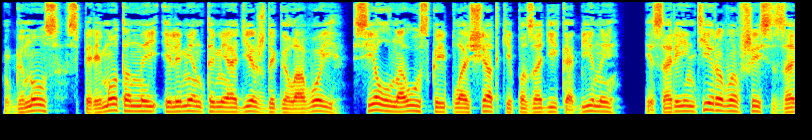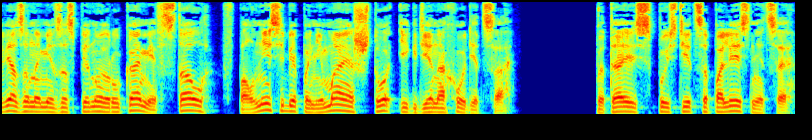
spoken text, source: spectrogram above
Гнус с перемотанной элементами одежды головой сел на узкой площадке позади кабины и, сориентировавшись завязанными за спиной руками, встал, вполне себе понимая, что и где находится. Пытаясь спуститься по лестнице,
